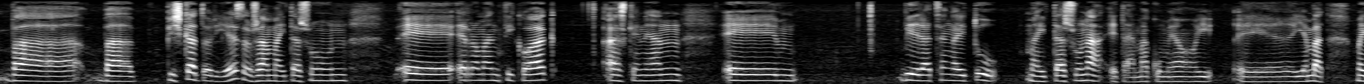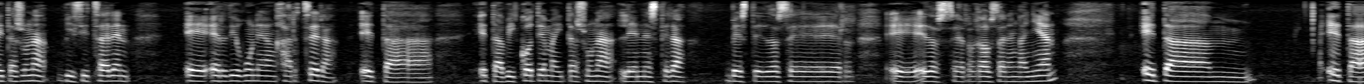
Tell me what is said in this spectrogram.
Ba, ba pixkat hori, ez? Osea, maitasun e, erromantikoak azkenean e, bideratzen gaitu maitasuna eta emakume hori e, gehien bat maitasuna bizitzaren e, erdigunean jartzera eta eta bikote maitasuna lehenestera beste edozer e, edozer gauzaren gainean. Eta mm, eta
